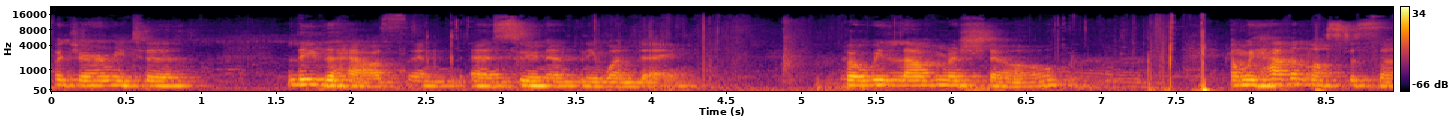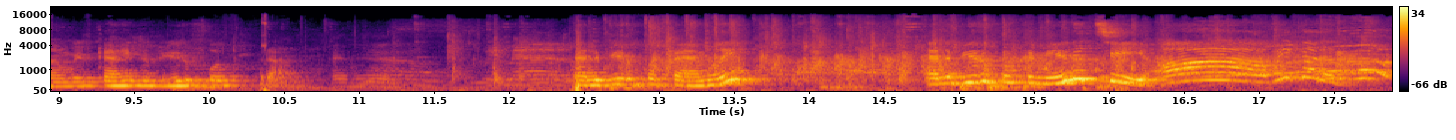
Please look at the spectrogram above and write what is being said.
for Jeremy to leave the house and as soon Anthony one day. But we love Michelle. And we haven't lost a son. We've gained a beautiful daughter. And a beautiful family. And a beautiful community. Ah, we gotta, we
